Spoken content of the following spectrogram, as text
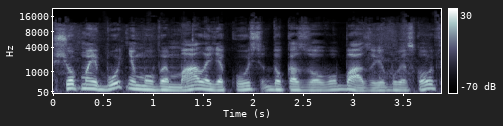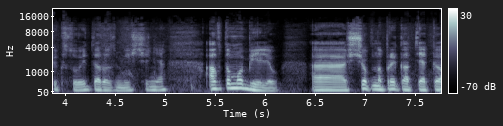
щоб в майбутньому ви мали якусь доказову базу. І обов'язково фіксуєте розміщення автомобілів. Е, Щоб, наприклад, як е,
